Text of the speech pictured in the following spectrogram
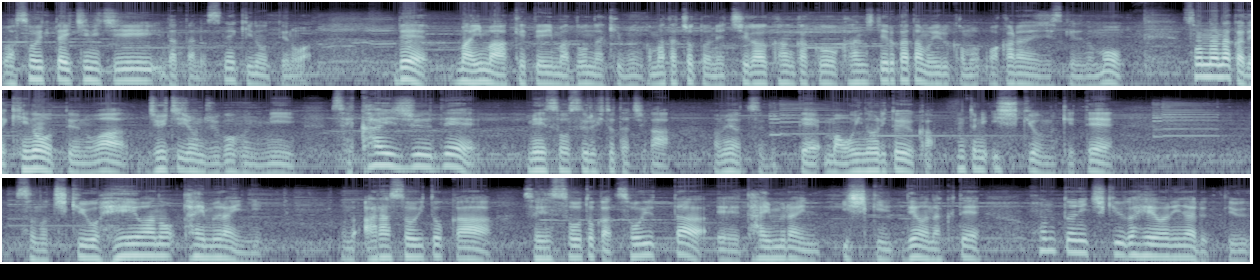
まあ、そういった一日だったんですね昨日っていうのは。で、まあ、今開けて今どんな気分かまたちょっとね違う感覚を感じている方もいるかもわからないですけれどもそんな中で昨日っていうのは11時45分に世界中で瞑想する人たちが目をつぶって、まあ、お祈りというか本当に意識を向けてその地球を平和のタイムラインに争いとか戦争とかそういった、えー、タイムライン意識ではなくて本当に地球が平和になるっていう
